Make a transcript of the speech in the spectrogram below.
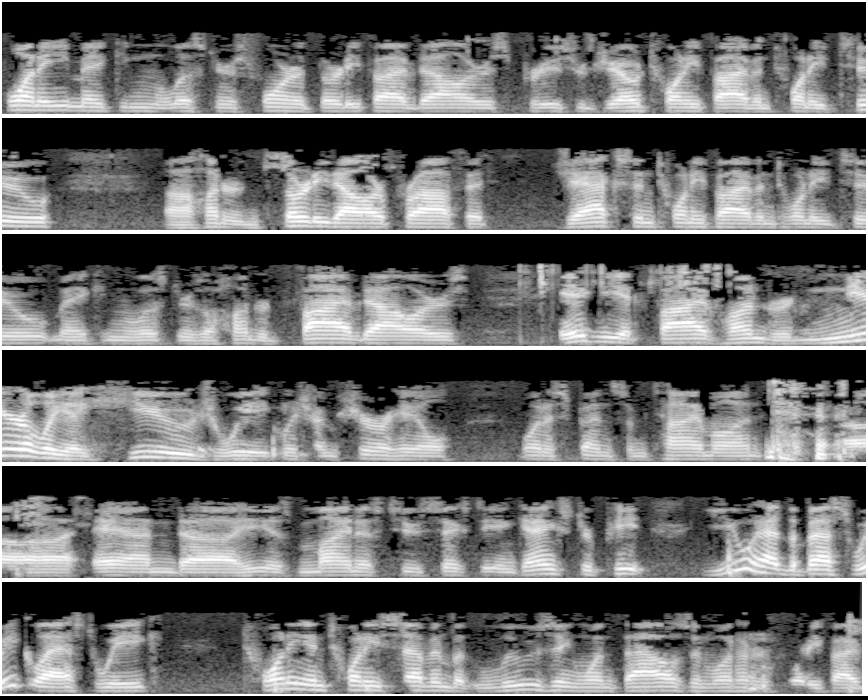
20, making the listeners $435. Producer Joe 25 and 22, uh, $130 profit. Jackson 25 and 22, making the listeners $105. Iggy at 500, nearly a huge week, which I'm sure he'll want to spend some time on. Uh, and uh, he is minus 260. And Gangster Pete, you had the best week last week 20 and 27, but losing $1,145. Do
